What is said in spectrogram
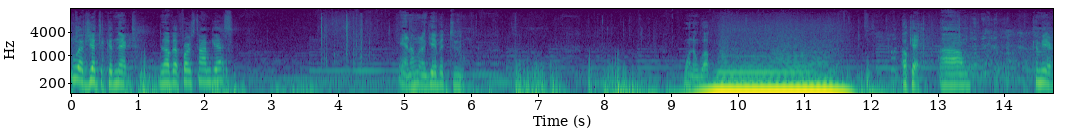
Who has yet to connect? Another first time guest? And I'm going to give it to to Okay, um, come here.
